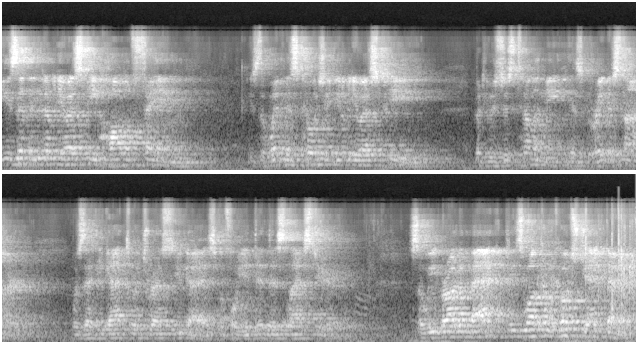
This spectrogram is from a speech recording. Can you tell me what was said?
He's in the UWSP Hall of Fame. He's the winningest coach at UWSP, but he was just telling me his greatest honor was that he got to address you guys before you did this last year. So we brought him back. Please welcome Coach Jack Bennett.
